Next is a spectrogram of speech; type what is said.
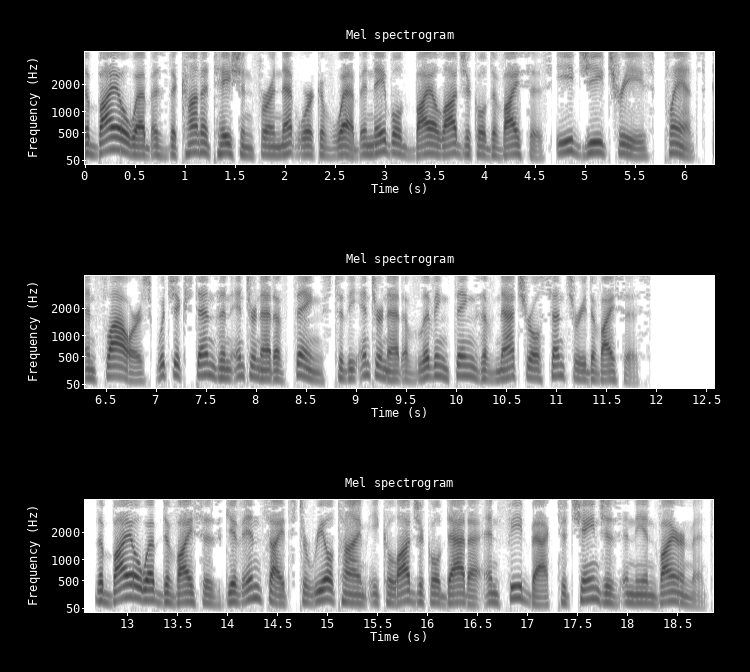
The bioweb is the connotation for a network of web-enabled biological devices e.g. trees, plants, and flowers which extends an Internet of Things to the Internet of Living Things of natural sensory devices. The bioweb devices give insights to real-time ecological data and feedback to changes in the environment.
